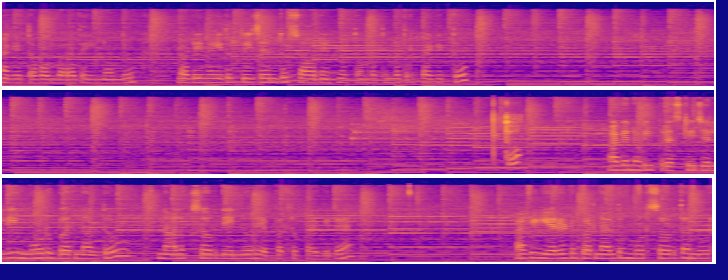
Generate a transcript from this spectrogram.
ಹಾಗೆ ತೊಗೊಂಬರೋದೇ ಇನ್ನೊಂದು. ನೋಡಿ ಇದು ಪಿಜನ್ದು ಸಾವಿರದ ಎಂಟುನೂರ ತೊಂಬತ್ತೊಂಬತ್ತು ರೂಪಾಯಿಗಿತ್ತು. ಹಾಗೆ ನೋಡಿ ಪ್ರೆಸ್ಟೀಜಲ್ಲಿ ಮೂರು ಬರ್ನಲ್ದು ನಾಲ್ಕು ಸಾವಿರದ ಇನ್ನೂರ ಎಪ್ಪತ್ತು ರೂಪಾಯಿಗಿದೆ. ಹಾಗೆ ಎರಡು ಬರ್ನಲ್ದು ಮೂರು ಸಾವಿರದ ನೂರ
